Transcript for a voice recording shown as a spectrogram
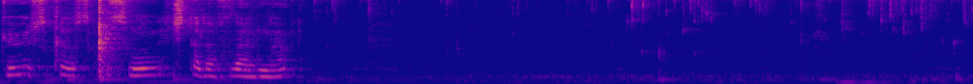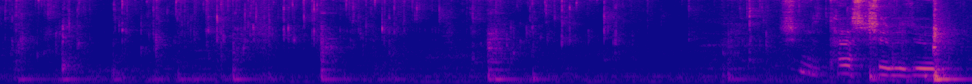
Göğüs kıs- kısmının iç taraflarına Şimdi ters çeviriyorum.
